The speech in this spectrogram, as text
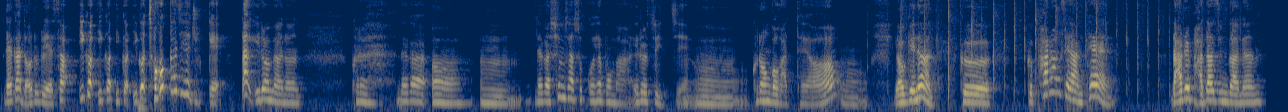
내가 너를 위해서 이거 이거 이거 이거 저것까지 해줄게. 딱 이러면은 그래 내가 어 음, 내가 심사숙고 해보마 이럴 수 있지. 어, 그런 것 같아요. 어. 여기는 그, 그 파랑새한테 나를 받아준다면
